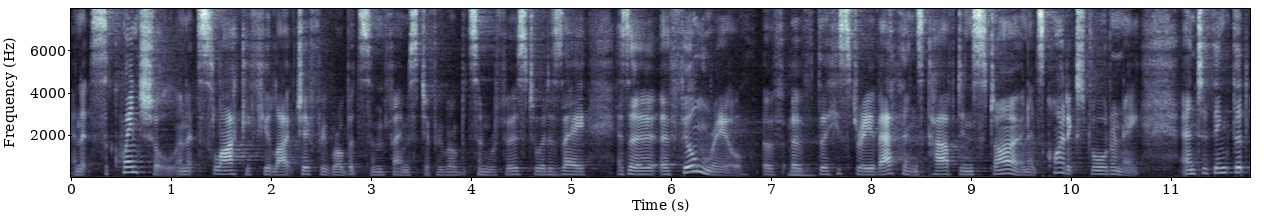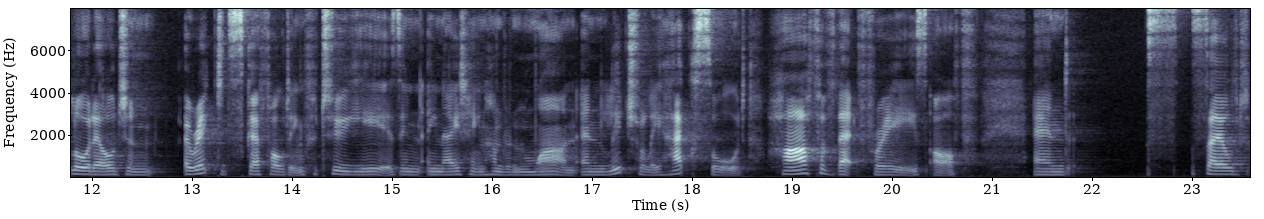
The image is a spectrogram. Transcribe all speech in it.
and it's sequential, and it's like if you like Geoffrey Robertson, famous Geoffrey Robertson refers to it as a as a, a film reel of, mm. of the history of Athens carved in stone. It's quite extraordinary, and to think that Lord Elgin erected scaffolding for two years in, in 1801 and literally hacksawed half of that frieze off and s- sailed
